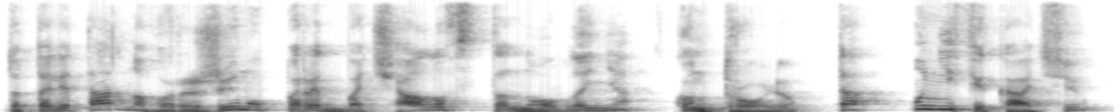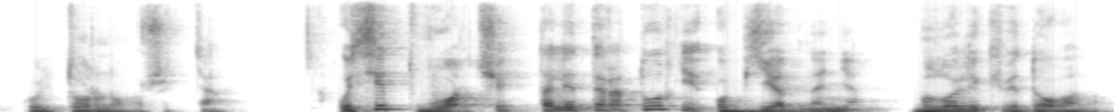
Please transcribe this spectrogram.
тоталітарного режиму передбачало встановлення контролю та уніфікацію культурного життя. Усі творчі та літературні об'єднання було ліквідовано.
